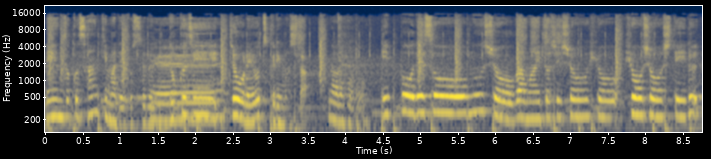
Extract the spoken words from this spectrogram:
連続3期までとする独自条例を作りました。なるほど。一方で総務省が毎年表彰している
